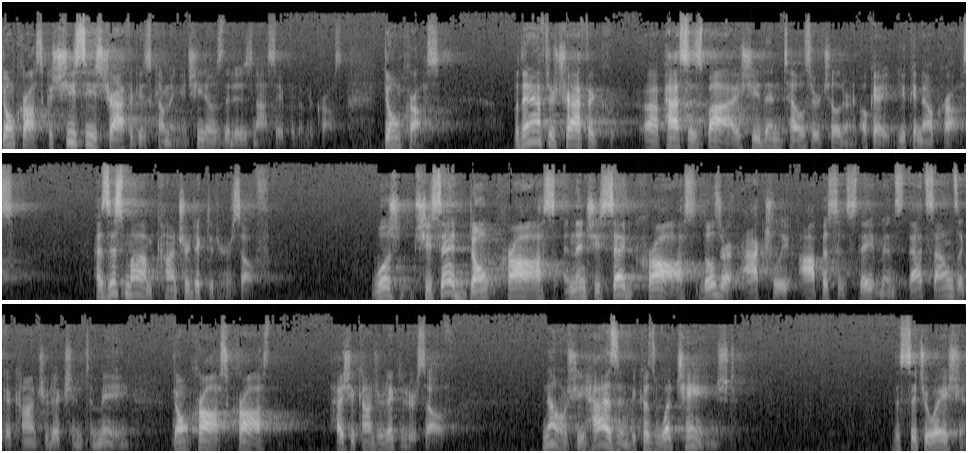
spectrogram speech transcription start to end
Don't cross, because she sees traffic is coming and she knows that it is not safe for them to cross. Don't cross. But then after traffic uh, passes by, she then tells her children, okay, you can now cross. Has this mom contradicted herself? Well, she said, don't cross, and then she said, cross. Those are actually opposite statements. That sounds like a contradiction to me. Don't cross, cross. Has she contradicted herself? No, she hasn't, because what changed? The situation,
